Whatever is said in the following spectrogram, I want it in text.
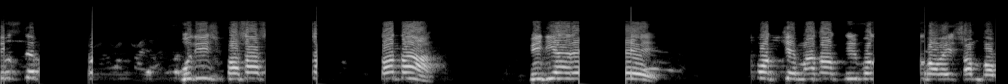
বুঝতে পুলিশ প্রশাসন তথা মিডিয়ার পক্ষে মাদক নির্মূল ভাবে সম্ভব।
